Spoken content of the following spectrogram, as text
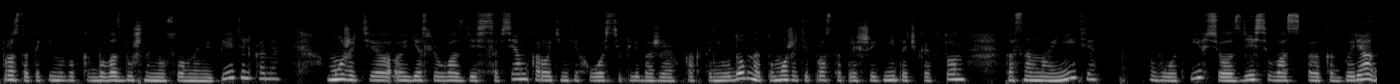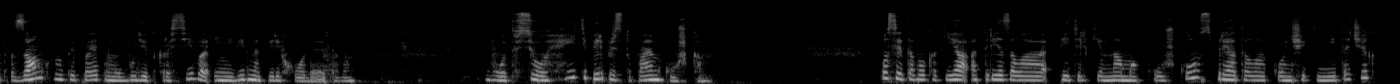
просто такими вот как бы воздушными условными петельками. Можете, э, если у вас здесь совсем коротенький хвостик, либо же как-то неудобно, то можете просто пришить ниточкой в тон к основной нити. Вот, и все, здесь у вас э, как бы ряд замкнутый, поэтому будет красиво и не видно перехода этого. Вот, все, и теперь приступаем к ушкам. После того, как я отрезала петельки на макушку, спрятала кончики ниточек,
